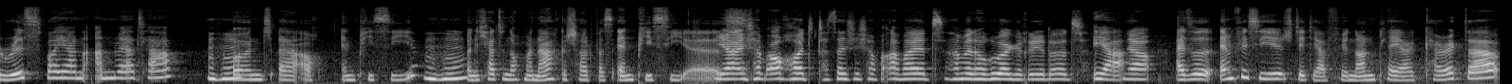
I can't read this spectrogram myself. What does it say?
Riz war ja ein Anwärter und äh, auch NPC. Und ich hatte nochmal nachgeschaut, was NPC ist. Ja, ich habe auch heute tatsächlich auf Arbeit, haben wir darüber geredet. Ja. Ja. Also NPC steht ja für Non-Player Character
